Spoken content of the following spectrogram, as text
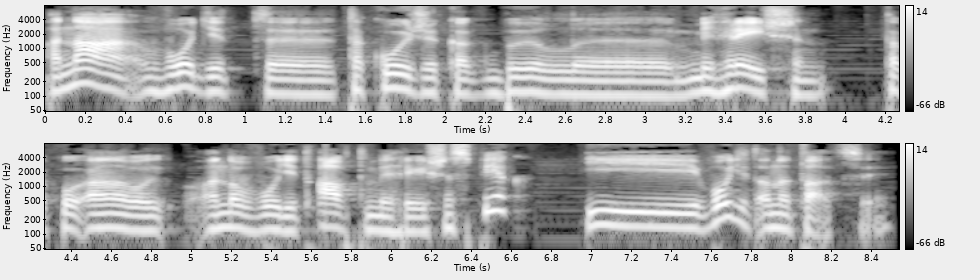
Она вводит э, такой же, как был э, migration, такой, она, она вводит automigration спек и вводит аннотации.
